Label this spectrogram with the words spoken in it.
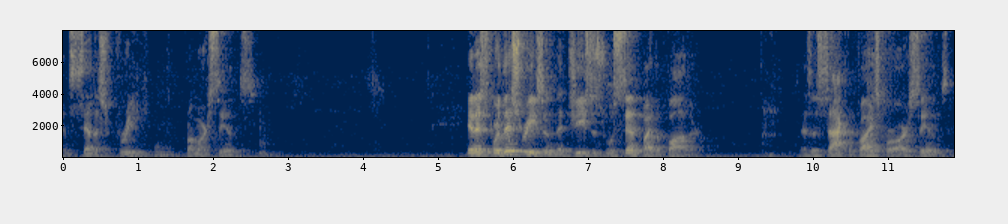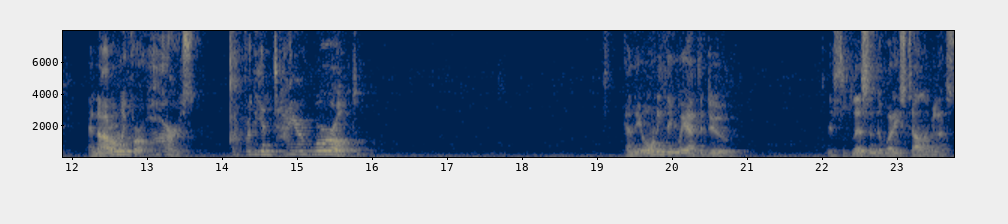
and set us free from our sins. It is for this reason that Jesus was sent by the Father as a sacrifice for our sins, and not only for ours, but for the entire world. And the only thing we have to do is listen to what he's telling us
